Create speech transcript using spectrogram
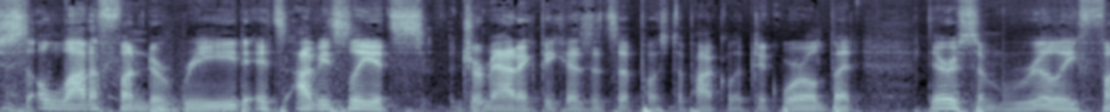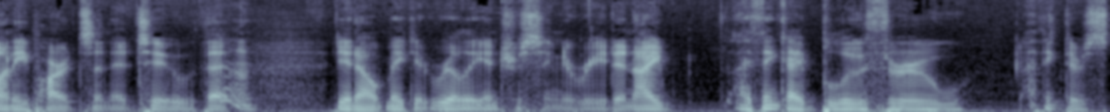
just a lot of fun to read. It's obviously it's dramatic because it's a post apocalyptic world, but there are some really funny parts in it too that, Hmm. you know, make it really interesting to read. And I, I think I blew through, I think there's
